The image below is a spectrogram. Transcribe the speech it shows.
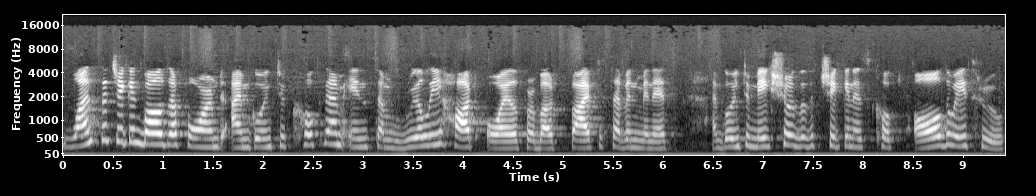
Once the chicken balls are formed, I'm going to cook them in some really hot oil for about five to seven minutes. I'm going to make sure that the chicken is cooked all the way through.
